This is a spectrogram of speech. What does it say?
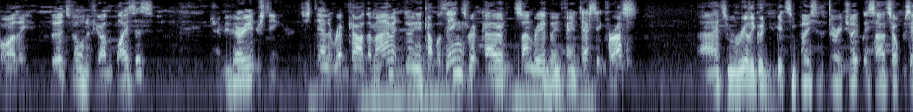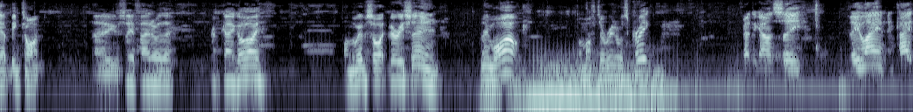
via the Birdsville and a few other places. Should be very interesting. Just down at Repco at the moment, doing a couple of things. Repco at Sunbury have been fantastic for us. Uh, had some really good bits and pieces very cheaply, so it's helped us out big time. So you'll see a photo of the Repco guy on the website very soon. Meanwhile, I'm off to Riddells Creek. About to go and see Elaine and Kate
